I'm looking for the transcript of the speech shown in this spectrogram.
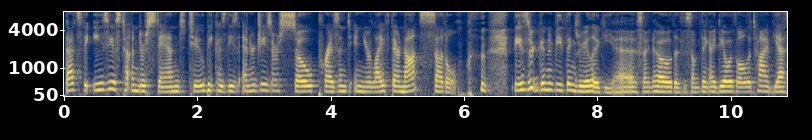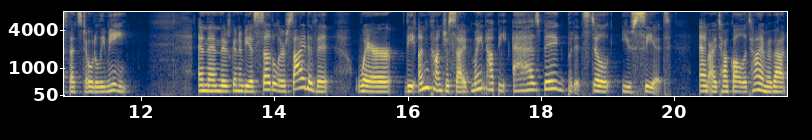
That's the easiest to understand too, because these energies are so present in your life. They're not subtle. these are going to be things where you're like, yes, I know this is something I deal with all the time. Yes, that's totally me. And then there's going to be a subtler side of it where the unconscious side might not be as big, but it's still, you see it. And I talk all the time about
